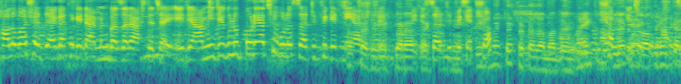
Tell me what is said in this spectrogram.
ভালোবাসার জায়গা থেকে ডায়মন্ড বাজারে আসতে চায়। এই যে আমি যেগুলো পড়ে আছি ওগুলো সার্টিফিকেট নিয়ে আসছে। সার্টিফিকেট এই যে সার্টিফিকেট সব। টোটাল আমাদের সবকিছু চলে আসছে।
